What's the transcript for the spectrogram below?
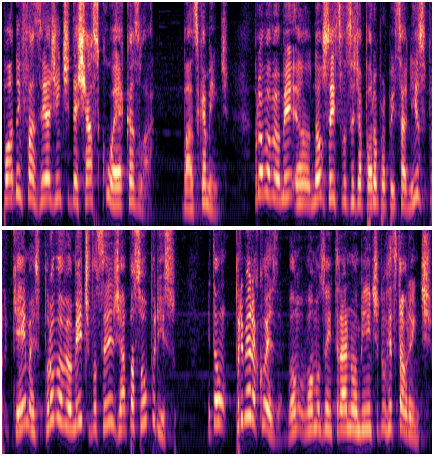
podem fazer a gente deixar as cuecas lá, basicamente. Provavelmente, eu não sei se você já parou para pensar nisso, quem, mas provavelmente você já passou por isso. Então, primeira coisa, vamos, vamos entrar no ambiente do restaurante.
